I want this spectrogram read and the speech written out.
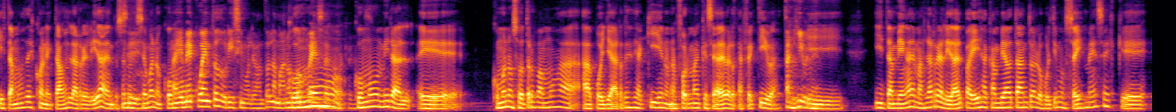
y estamos desconectados de la realidad. Entonces sí. nos dicen, bueno, ¿cómo... Ahí me cuento durísimo, levanto la mano ¿cómo, dos veces. Porque... ¿Cómo, mira, eh, cómo nosotros vamos a, a, apoyar desde aquí en una forma que sea de verdad efectiva? Tangible. Y, y también además la realidad del país ha cambiado tanto en los últimos seis meses que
